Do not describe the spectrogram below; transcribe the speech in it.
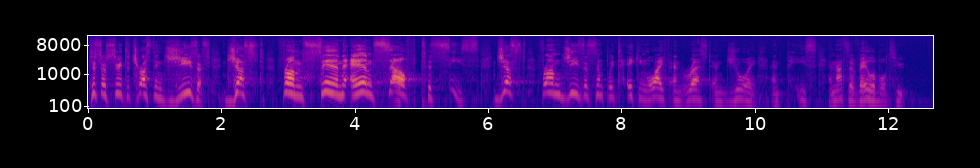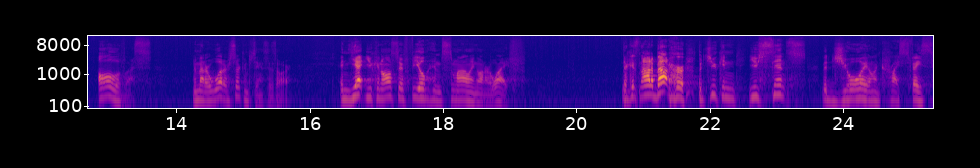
Just so sweet to trust in Jesus, just from sin and self to cease. Just from Jesus simply taking life and rest and joy and peace. And that's available to all of us, no matter what our circumstances are. And yet you can also feel him smiling on our life. Like it's not about her, but you can you sense the joy on Christ's face.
